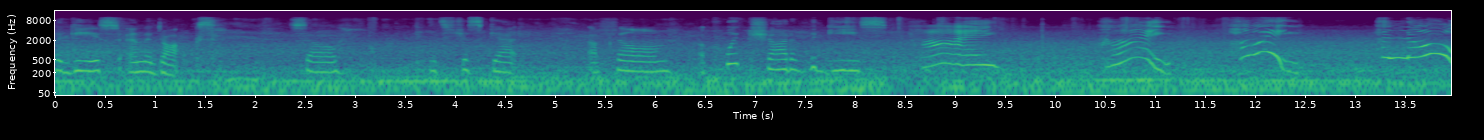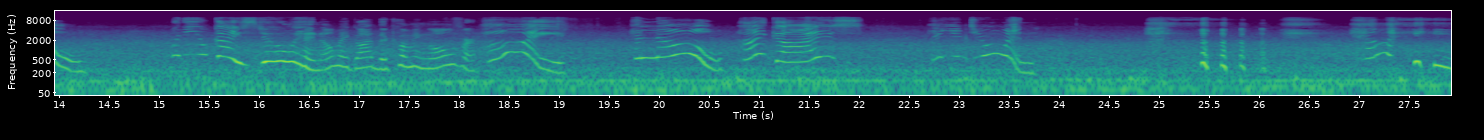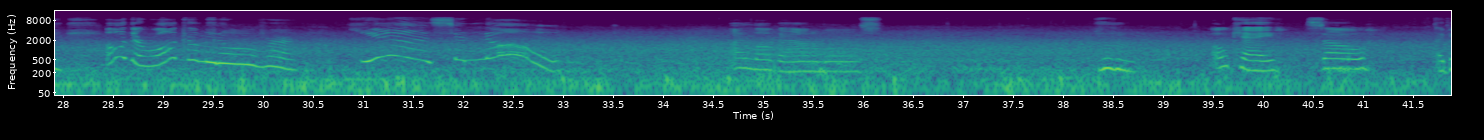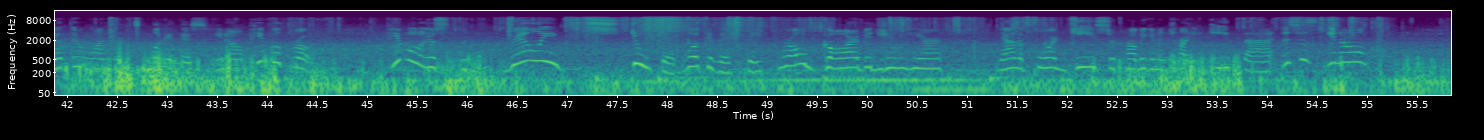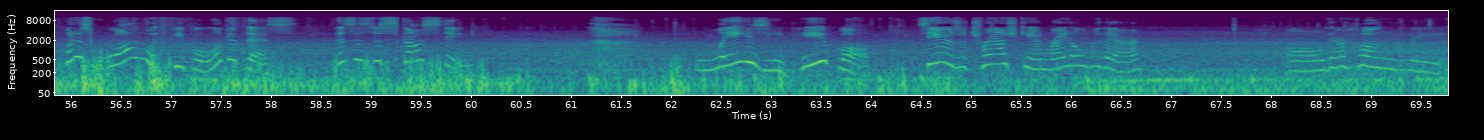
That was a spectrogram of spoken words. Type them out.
the geese and the ducks. So let's just get a film, a quick shot of the geese. Hi! Hi! Hi! Hello! What are you guys doing? Oh my god, they're coming over. Hi! Hello! Hi guys! How you doing? Hi! Oh, they're all coming over. Yes, hello! I love animals. okay, so I bet they're wondering. Look at this. You know, people throw. People are just really stupid. Look at this. They throw garbage in here. Now the poor geese are probably going to try to eat that. This is, you know, what is wrong with people? Look at this. This is disgusting. Lazy people. See, there's a trash can right over there. Oh, they're hungry.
